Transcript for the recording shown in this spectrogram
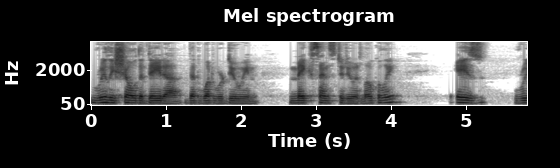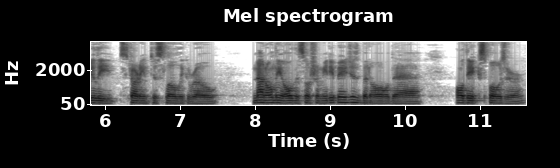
really show the data that what we're doing makes sense to do it locally is really starting to slowly grow not only all the social media pages but all the all the exposure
